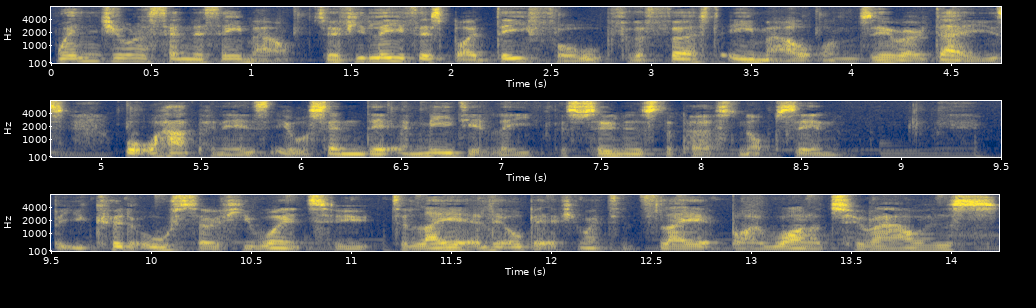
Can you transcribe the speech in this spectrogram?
when do you want to send this email so if you leave this by default for the first email on zero days what will happen is it will send it immediately as soon as the person opts in but you could also if you wanted to delay it a little bit if you wanted to delay it by one or two hours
